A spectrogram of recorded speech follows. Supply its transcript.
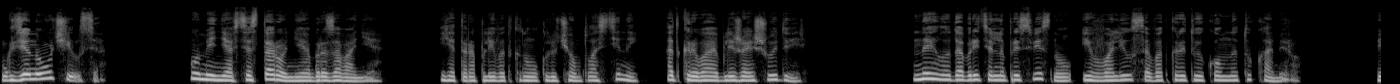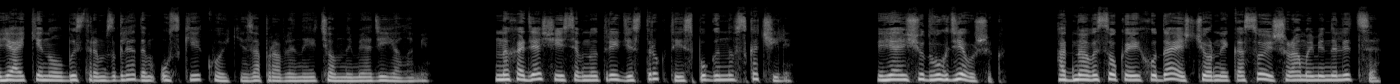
«Где научился?» «У меня всестороннее образование», я торопливо ткнул ключом пластиной, открывая ближайшую дверь. Нейл одобрительно присвистнул и ввалился в открытую комнату-камеру. Я окинул быстрым взглядом узкие койки, заправленные темными одеялами. Находящиеся внутри деструкты испуганно вскочили. «Я ищу двух девушек. Одна высокая и худая, с черной косой и шрамами на лице.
